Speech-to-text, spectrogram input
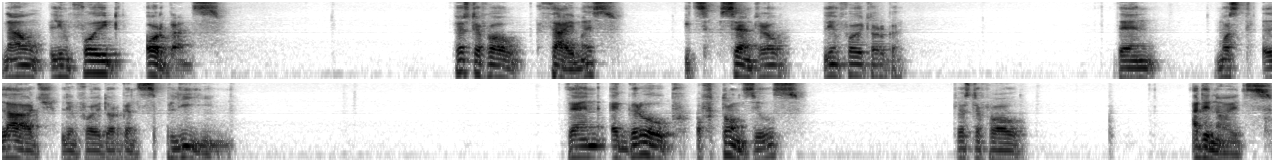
Now, lymphoid organs. First of all, thymus, its central lymphoid organ. Then most large lymphoid organ, spleen. Then a group of tonsils, first of all, adenoids,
